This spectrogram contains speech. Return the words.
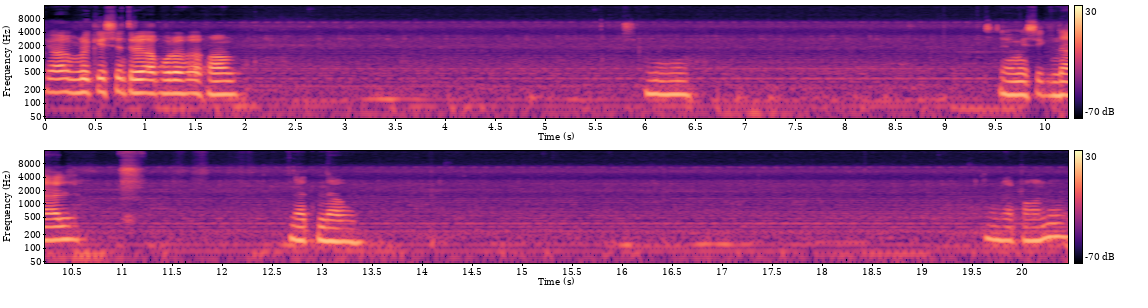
Your application your Apple account. Ano? May signal. Not now. Wala pang ano.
